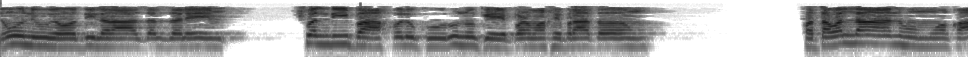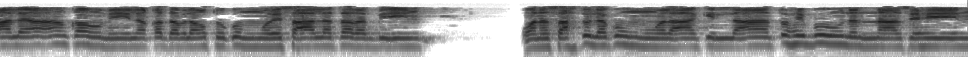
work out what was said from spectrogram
نونو یو دل را زلزلیم. شوندی پا خپل کورونو کې پړما خبراتم فتولى عنهم وقال يا قومي لقد أبلغتكم رسالة ربي ونصحت لكم ولكن لا تحبون الناسحين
